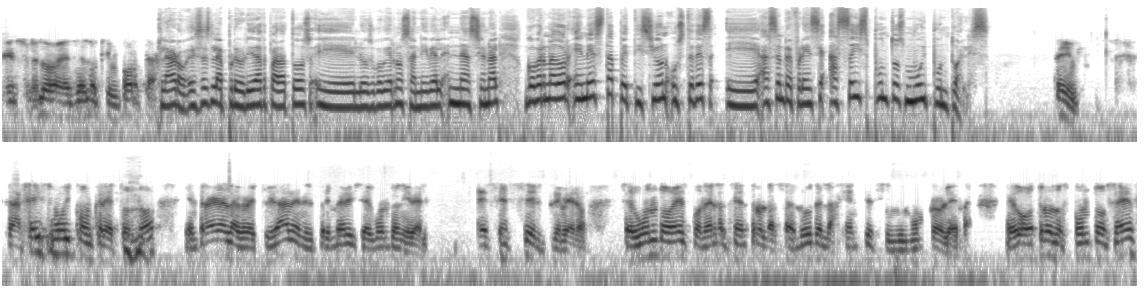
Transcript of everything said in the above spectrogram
Eso es, lo, eso es lo que importa. Claro, esa es la prioridad para todos eh, los gobiernos a nivel nacional. Gobernador, en esta petición ustedes eh, hacen referencia a seis puntos muy puntuales. Sí sea, seis muy concretos, ¿no? Entrar a la gratuidad en el primero y segundo nivel. Ese es el primero. Segundo es poner al centro la salud de la gente sin ningún problema. El otro de los puntos es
